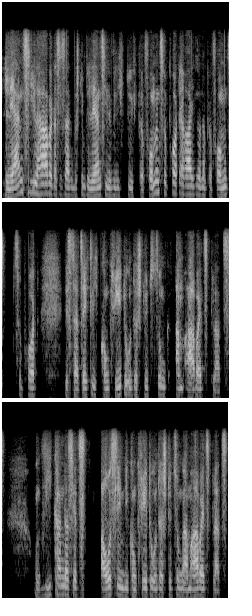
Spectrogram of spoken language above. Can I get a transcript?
Lernziel habe, dass ich sage, bestimmte Lernziele will ich durch Performance Support erreichen, sondern Performance Support ist tatsächlich konkrete Unterstützung am Arbeitsplatz. Und wie kann das jetzt aussehen, die konkrete Unterstützung am Arbeitsplatz?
